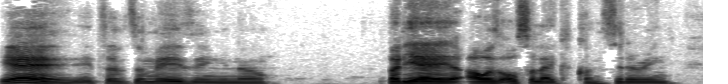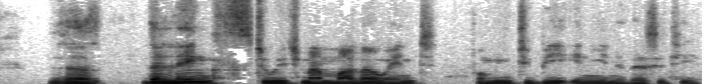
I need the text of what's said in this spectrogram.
Yeah, it's it's amazing, you know. But yeah, I was also like considering the the lengths to which my mother went for me to be in university,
